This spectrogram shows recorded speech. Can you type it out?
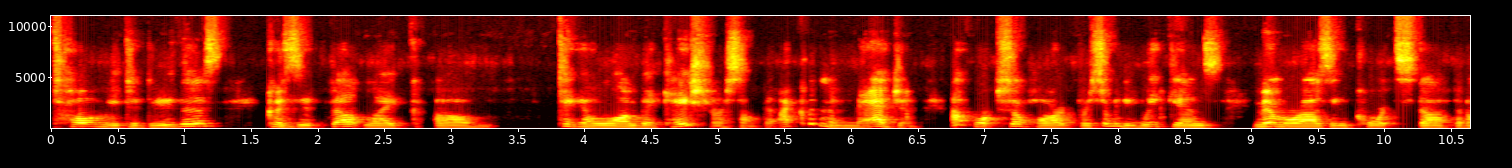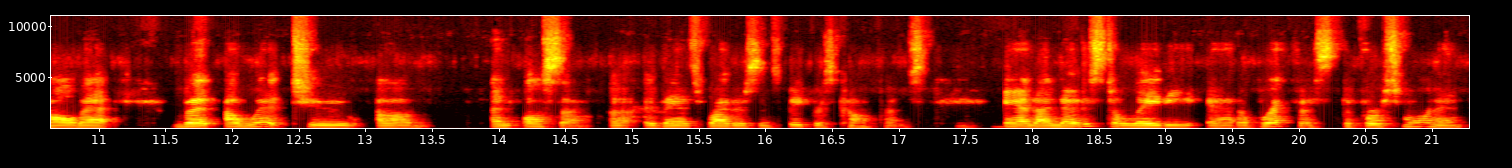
told me to do this, because it felt like um, taking a long vacation or something. I couldn't imagine. I've worked so hard for so many weekends memorizing court stuff and all that. But I went to um, and also uh, Advanced Writers and Speakers Conference. And I noticed a lady at a breakfast the first morning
